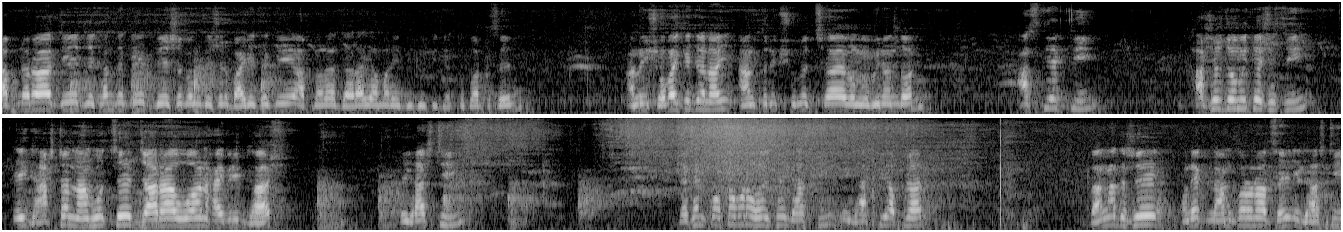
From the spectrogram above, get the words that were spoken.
আপনারা যে যেখান থেকে দেশ এবং দেশের বাইরে থেকে আপনারা যারাই আমার এই ভিডিওটি দেখতে পারতেছেন, আমি সবাইকে জানাই আন্তরিক শুভেচ্ছা এবং অভিনন্দন। আজকে একটি ঘাসের জমিতে এসেছি। এই ঘাসটার নাম হচ্ছে জারা ওয়ান হাইব্রিড ঘাস। এই ঘাসটি, দেখেন কত বড় হয়েছে এই ঘাসটি। এই ঘাসটি আপনার বাংলাদেশে অনেক নামকরণ আছে এই ঘাসটি।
